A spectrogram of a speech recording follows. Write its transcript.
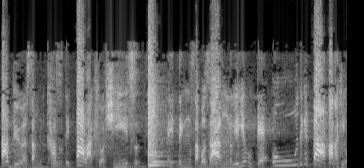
打头上卡是得打那条西子，哎，等啥不上路也有干，哦，这个打打那条，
